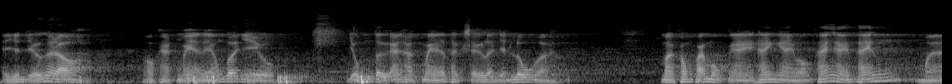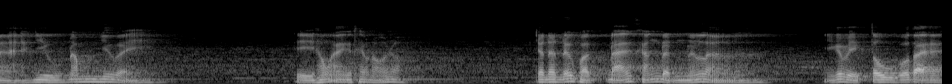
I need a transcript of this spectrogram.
Thì dinh dưỡng ở đâu? Một hạt mè thì không có nhiều. Dụng từ ăn hạt mè thật sự là nhịn luôn rồi. Mà không phải một ngày, hai ngày, một tháng, hai tháng mà nhiều năm như vậy thì không ai theo nổi đâu. Cho nên đức phật đã khẳng định nữa là những cái việc tu của ta,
